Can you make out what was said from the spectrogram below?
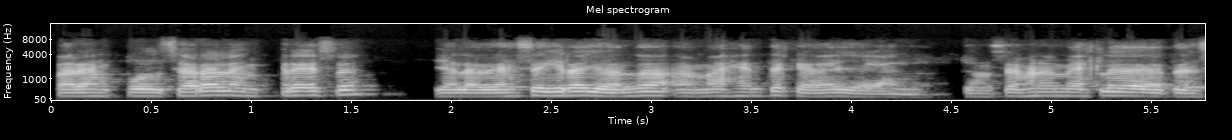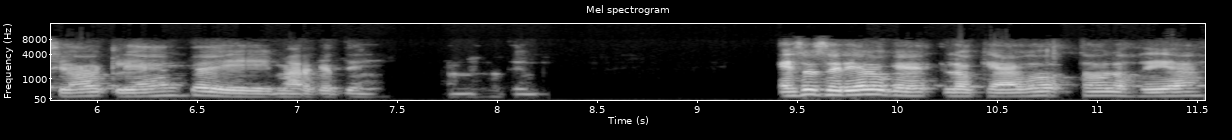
para impulsar a la empresa y a la vez seguir ayudando a más gente que vaya llegando. Entonces es una mezcla de atención al cliente y marketing al mismo tiempo. Eso sería lo que, lo que hago todos los días,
